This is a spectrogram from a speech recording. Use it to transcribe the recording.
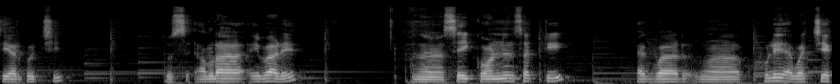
শেয়ার করছি। তো আমরা এবারে সেই কন্ডেন্সারটি একবার খুলে একবার চেক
